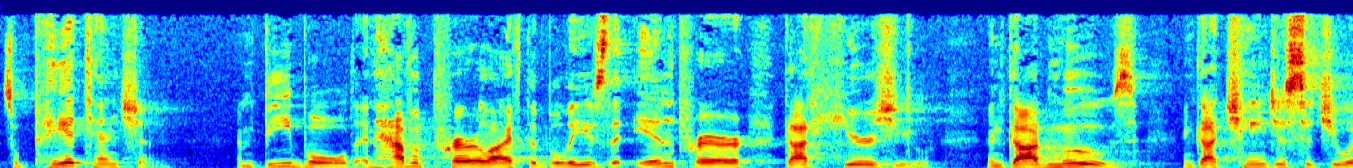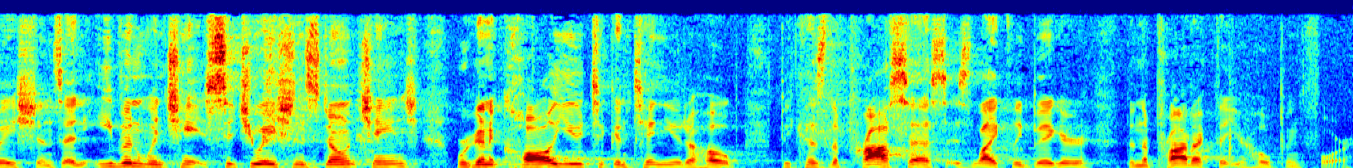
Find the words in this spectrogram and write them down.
So pay attention and be bold and have a prayer life that believes that in prayer, God hears you and God moves and God changes situations. And even when cha- situations don't change, we're going to call you to continue to hope because the process is likely bigger than the product that you're hoping for.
